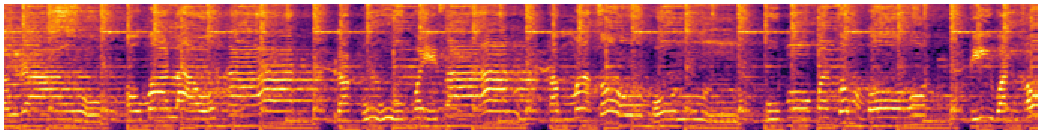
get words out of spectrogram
รื่องราวเอามาเล่าคานรักผู้ไพศาลธรรมะโสพลปุบปปสมบทที่วันเขา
